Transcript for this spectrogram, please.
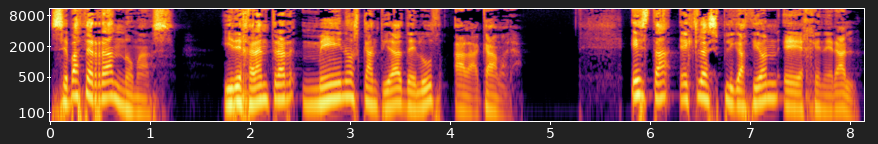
se va cerrando más y dejará entrar menos cantidad de luz a la cámara. Esta es la explicación eh, general.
